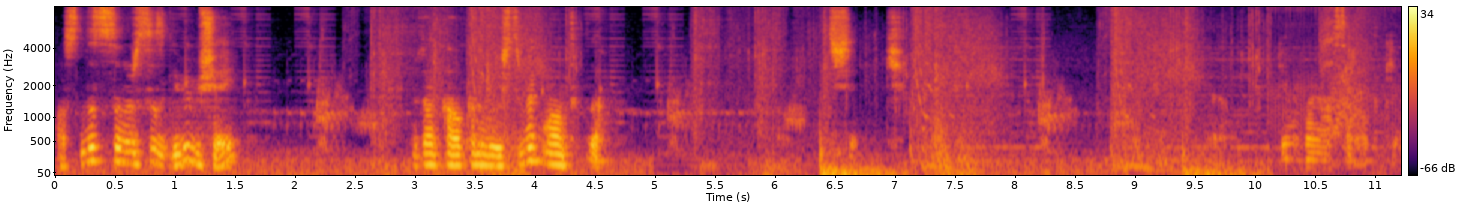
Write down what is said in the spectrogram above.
aslında sınırsız gibi bir şey. O yüzden kalkanı geliştirmek mantıklı. Yetişemedik. Bayağı hasar aldık ya.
